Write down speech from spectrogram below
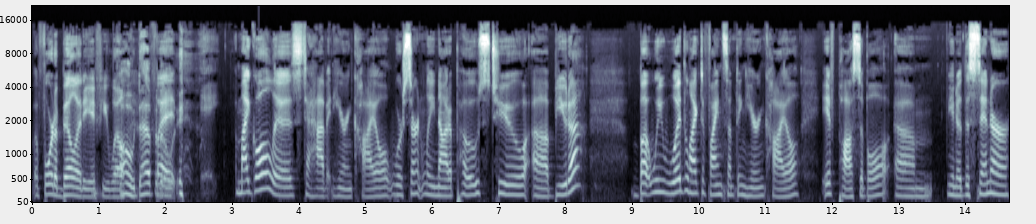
affordability, if you will. Oh, definitely. But my goal is to have it here in Kyle. We're certainly not opposed to uh, Buda, but we would like to find something here in Kyle, if possible. Um, you know, the center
